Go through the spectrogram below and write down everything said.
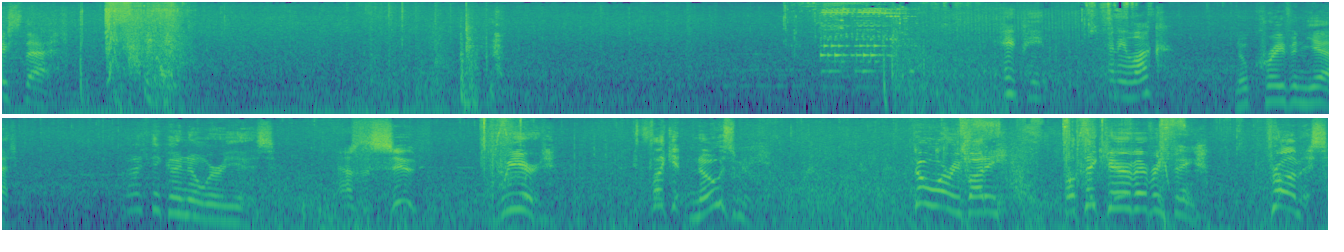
You that. Hey, Pete. Any luck? No Kraven yet. But I think I know where he is. How's the suit? Weird. It's like it knows me. Don't worry, buddy. I'll take care of everything. Promise.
